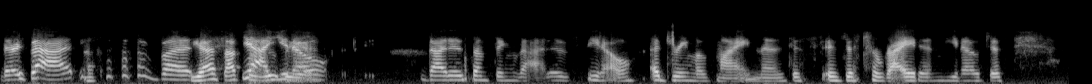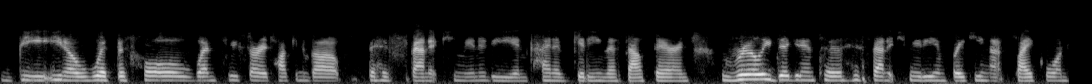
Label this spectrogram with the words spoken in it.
there's that. but yes, absolutely. yeah, you know, that is something that is, you know, a dream of mine and just is just to write and, you know, just be, you know, with this whole once we started talking about the Hispanic community and kind of getting this out there and really digging into Hispanic community and breaking that cycle and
